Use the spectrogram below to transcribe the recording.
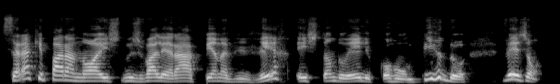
será que para nós nos valerá a pena viver estando ele corrompido? Vejam,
